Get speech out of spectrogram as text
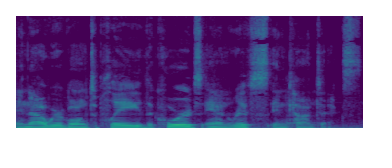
And now we're going to play the chords and riffs in context.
